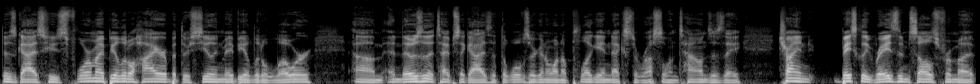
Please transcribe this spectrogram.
those guys whose floor might be a little higher, but their ceiling may be a little lower. Um, and those are the types of guys that the Wolves are going to want to plug in next to Russell and Towns as they try and basically raise themselves from a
